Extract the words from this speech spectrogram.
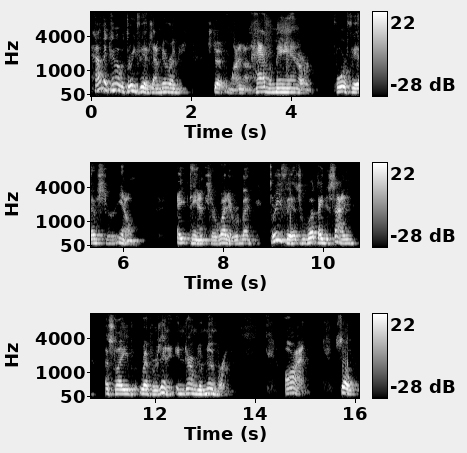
How they come up with three fifths, I've never understood. Why not half a man or four fifths or, you know, eight tenths or whatever, but three fifths was what they decided a slave represented in terms of numbering. All right. So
